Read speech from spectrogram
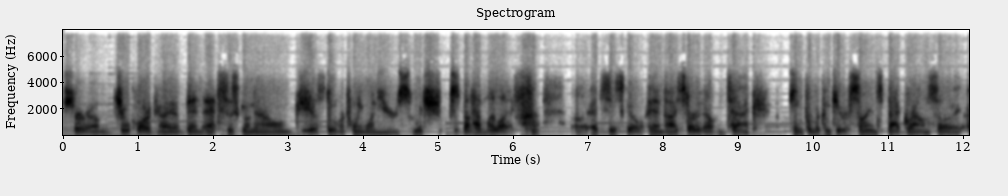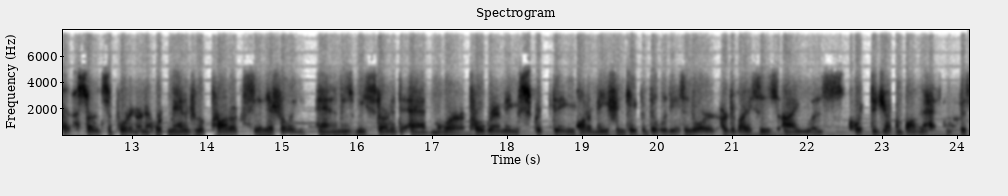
Sure. Um, Joe Clarke. I have been at Cisco now just over 21 years, which just about half my life uh, at Cisco. And I started out in tech, came from a computer science background, so I, I, started supporting our network management products initially. And as we started to add more programming, scripting, automation capabilities into our, our devices, I was quick to jump on that. This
